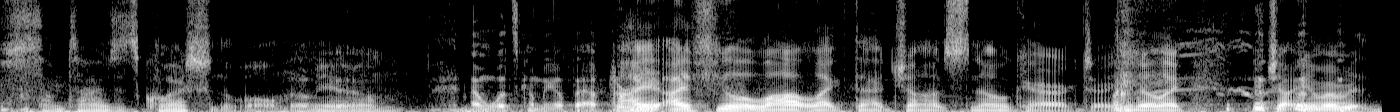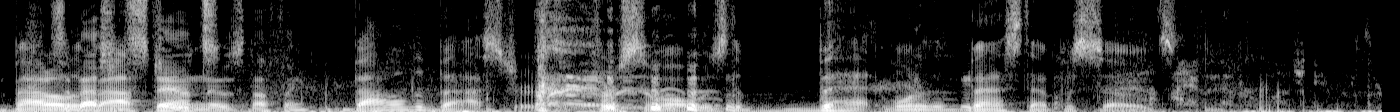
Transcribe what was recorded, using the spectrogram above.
sometimes it's questionable, you know. And what's coming up after? I, I feel a lot like that Jon Snow character, you know, like, Jon, you remember Battle Sebastian of the Bastards. Stan knows nothing. Battle of the Bastards, first of all, was the be- one of the best episodes. I've never watched Game of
